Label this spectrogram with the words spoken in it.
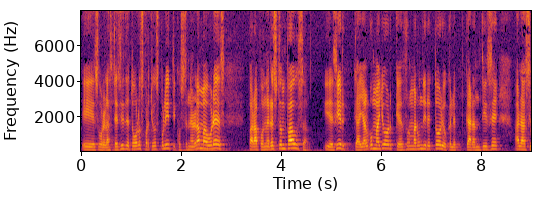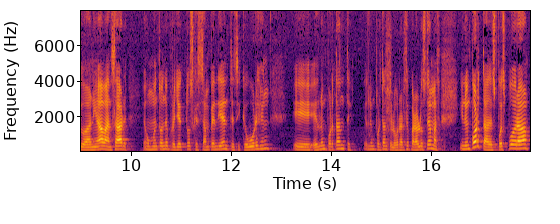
eh, sobre las tesis de todos los partidos políticos, tener la madurez para poner esto en pausa y decir que hay algo mayor, que es formar un directorio que le garantice a la ciudadanía avanzar en un montón de proyectos que están pendientes y que urgen, eh, es lo importante, es lo importante, lograr separar los temas. Y no importa, después podrá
